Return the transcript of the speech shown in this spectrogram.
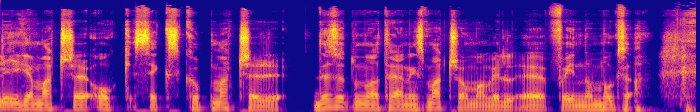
ligamatcher och 6 cupmatcher. Dessutom några träningsmatcher om man vill eh, få in dem också.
